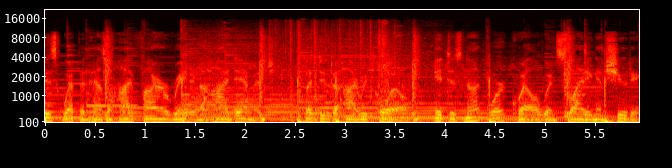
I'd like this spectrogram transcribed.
This weapon has a high fire rate and a high damage, but due to high recoil, it does not work well when sliding and shooting.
